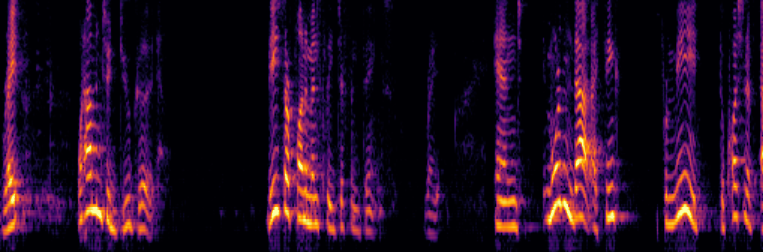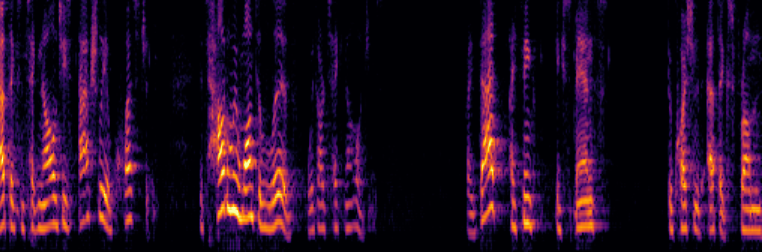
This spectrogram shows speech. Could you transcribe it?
right? What happened to do good? These are fundamentally different things, right? And more than that, I think for me, the question of ethics and technology is actually a question. It's how do we want to live with our technologies? Right? That, I think, expands the question of ethics from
